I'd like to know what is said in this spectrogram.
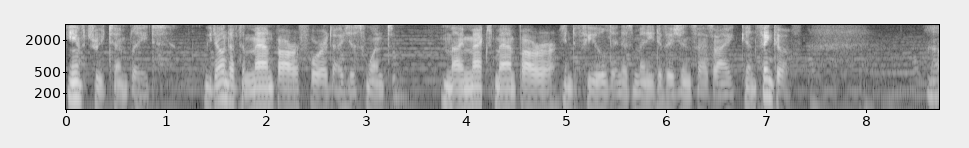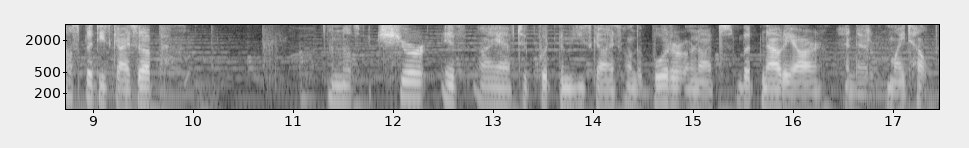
infantry template. We don't have the manpower for it, I just want my max manpower in the field in as many divisions as I can think of. I'll split these guys up. I'm not sure if I have to put them, these guys on the border or not, but now they are, and that might help.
